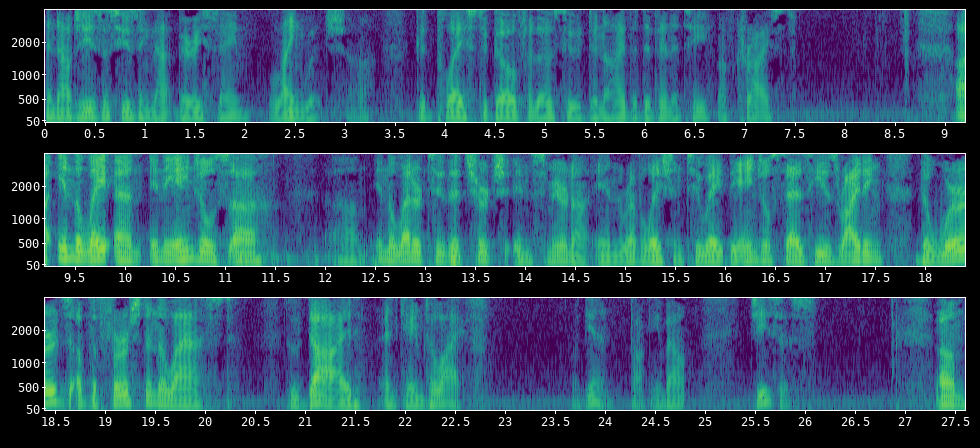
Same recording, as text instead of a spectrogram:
and now Jesus using that very same language. Uh, good place to go for those who deny the divinity of Christ. Uh, in the late, in the angels, uh, um, in the letter to the church in Smyrna in Revelation 2:8, the angel says he is writing the words of the first and the last who died and came to life. Again, talking about Jesus. Um,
